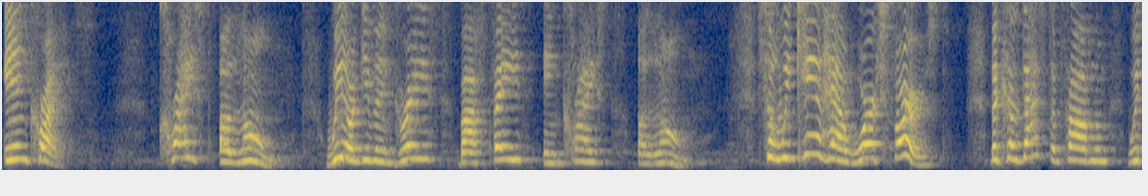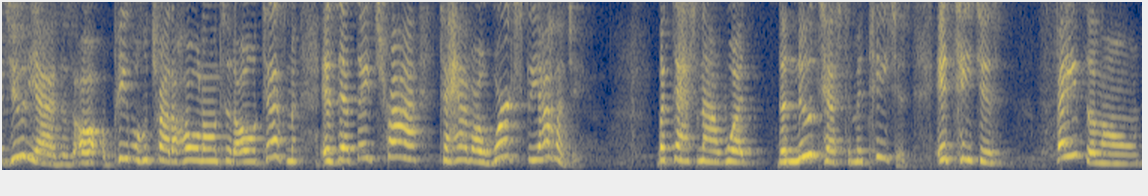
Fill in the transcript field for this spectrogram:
in Christ. Christ alone. We are given grace by faith in Christ alone. So we can't have works first because that's the problem with Judaizers or people who try to hold on to the Old Testament is that they try to have a works theology. But that's not what the New Testament teaches. It teaches faith alone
